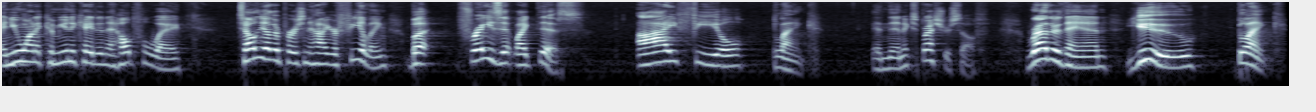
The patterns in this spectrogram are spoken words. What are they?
and you want to communicate in a helpful way, tell the other person how you're feeling, but phrase it like this I feel blank. And then express yourself. Rather than you blank.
